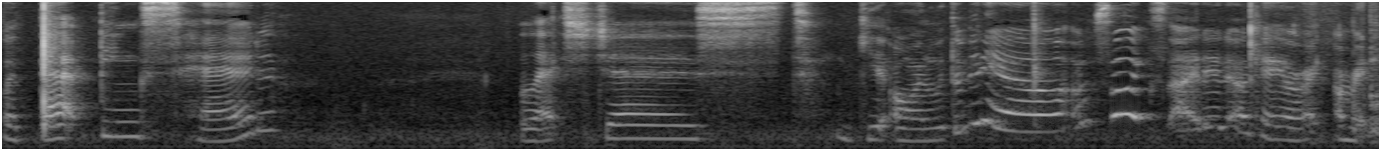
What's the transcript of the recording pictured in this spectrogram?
with that being said, let's just get on with the video. I'm so excited. Okay, all right, I'm ready.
